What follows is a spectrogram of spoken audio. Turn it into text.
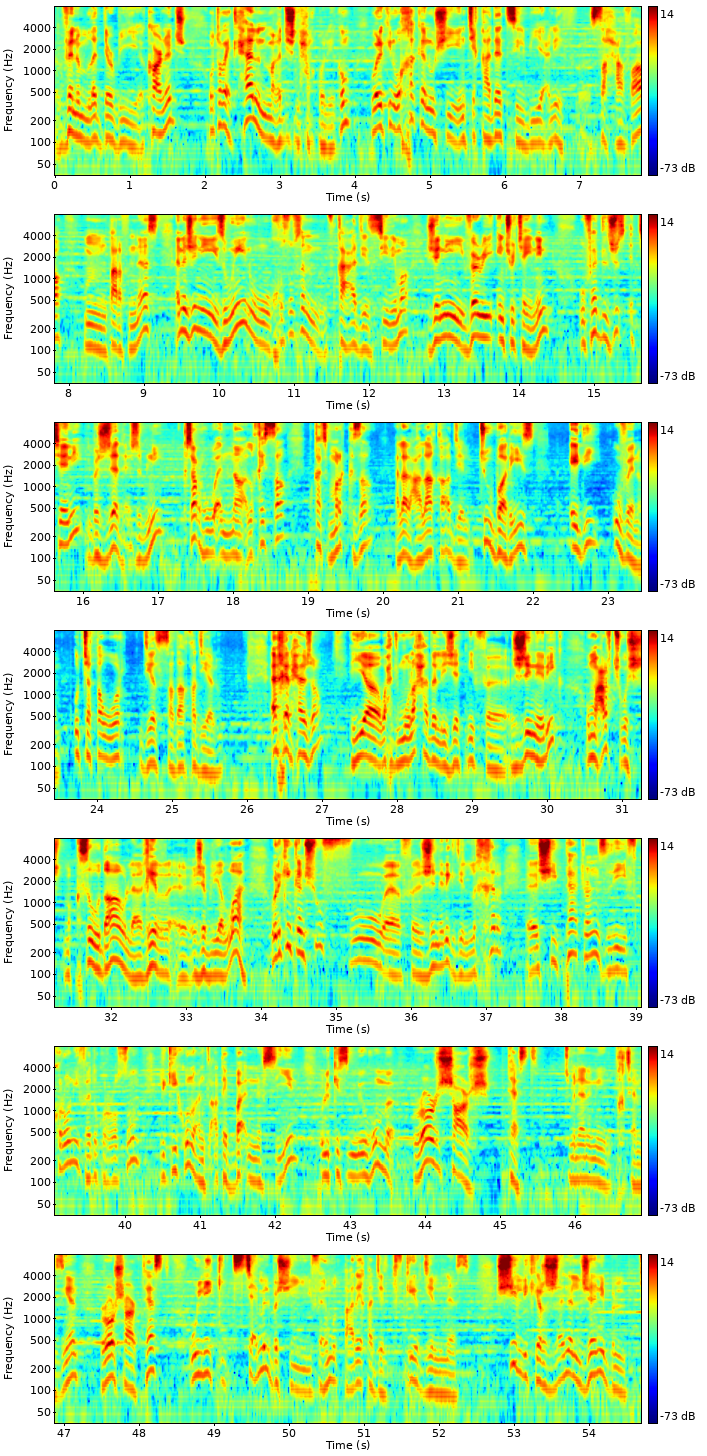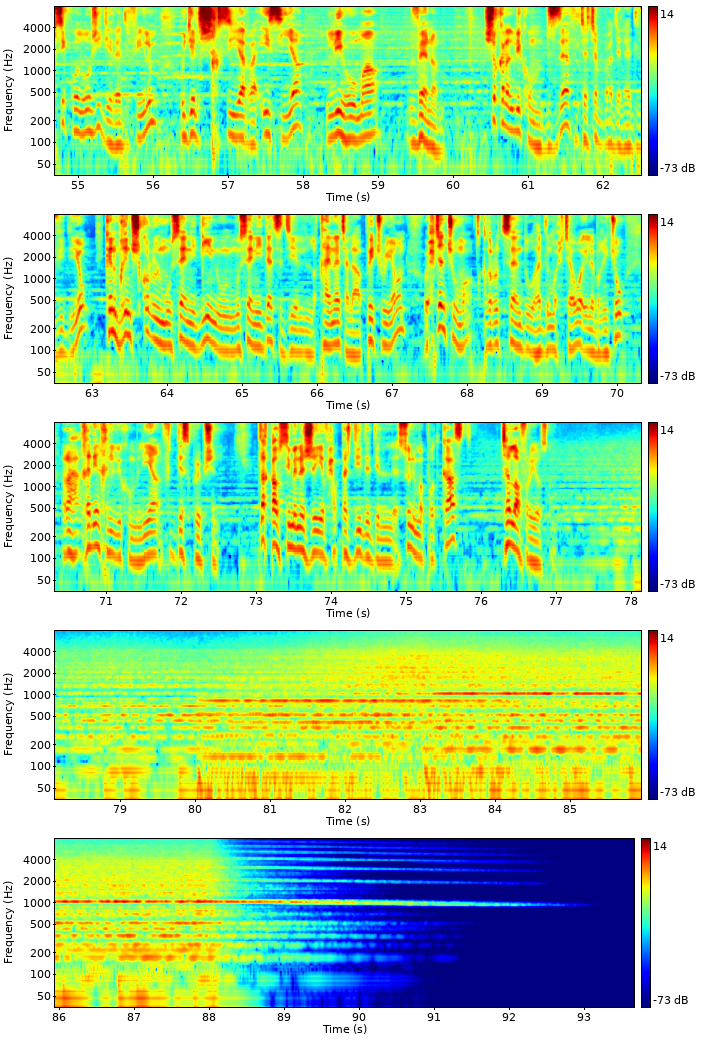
فينوم Let There Be Carnage وبطبيعة الحال ما غاديش نحرقوا لكم ولكن واخا كانوا شي انتقادات سلبية عليه في الصحافة من طرف الناس أنا جاني زوين وخصوصا في قاعة ديال السينما جاني very entertaining وفي هذا الجزء الثاني باش زاد عجبني أكثر هو أن القصة بقات مركزة على العلاقة ديال two buddies ايدي وفينوم والتطور ديال الصداقة ديالهم. آخر حاجة هي واحد الملاحظة اللي جاتني في ال générique وما عرفتش واش مقصودة ولا غير آه، جاب لي الله. ولكن كنشوف آه، في ال générique ديال الأخر آه، شي patterns اللي يفكروني في هذوك الرسوم اللي كيكونوا عند الأطباء النفسيين واللي كيسميوهم Rorschach test. نتمنى انني نطقتها مزيان. Rorschach test واللي كيتستعمل باش يفهموا الطريقة ديال التفكير ديال الناس. الشيء اللي كيرجعنا للجانب البسيكولوجي ديال هذا الفيلم وديال الشخصية الرئيسية اللي هما فينوم شكرا لكم بزاف للتتبع ديال هذا الفيديو. كنبغي نشكر المساندين والمساندات ديال القناة على باتريون وحتى نتوما تقدروا تساندوا هذا المحتوى إلا بغيتوا راه غادي نخلي لكم اللين في الديسكريبشن. تلقاو السيمانة الجاية في حلقة جديدة ديال سينما بودكاست. تهلاو في ريوسكم.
